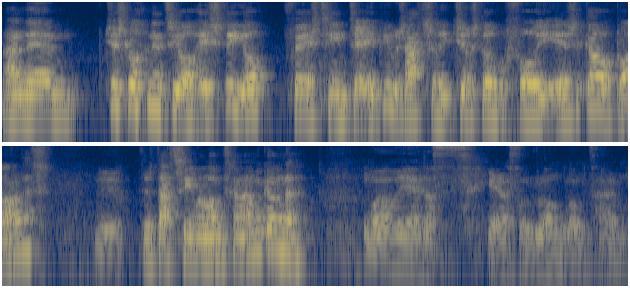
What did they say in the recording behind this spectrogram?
And um, just looking into your history, your first team debut was actually just over four years ago at Barnet. Yeah. Does that seem a long time ago now? Well, yeah, that's yeah, that's a long, long time.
